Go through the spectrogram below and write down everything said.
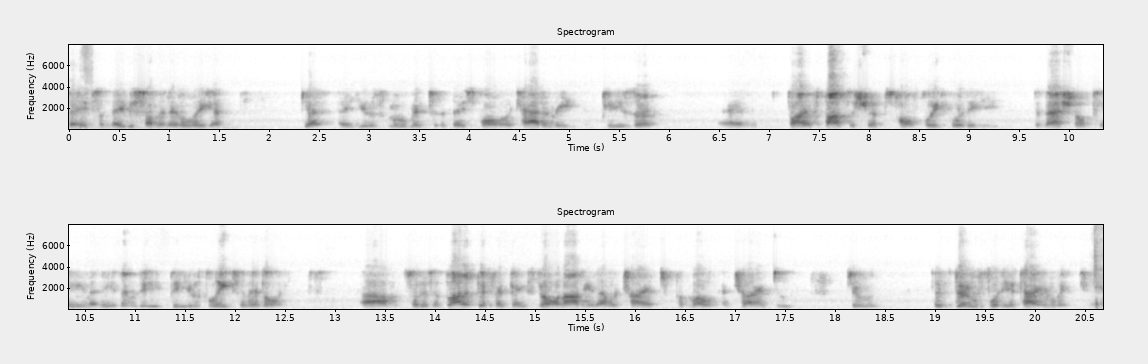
states, and maybe some in Italy, and get a youth movement to the Baseball Academy in Pisa and find sponsorships, hopefully for the, the national team and even the, the youth leagues in Italy. Um, so there's a lot of different things going on here that we're trying to promote and trying to to to do for the Italian League.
